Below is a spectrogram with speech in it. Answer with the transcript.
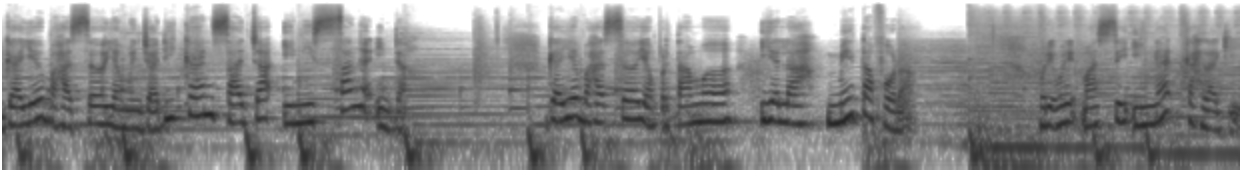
gaya bahasa yang menjadikan sajak ini sangat indah. Gaya bahasa yang pertama ialah metafora. Murid-murid masih ingatkah lagi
